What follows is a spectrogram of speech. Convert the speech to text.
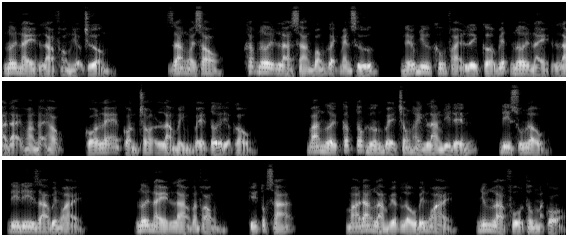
Nơi này là phòng hiệu trưởng. Ra ngoài sau, khắp nơi là sáng bóng gạch men xứ. Nếu như không phải Lê cờ biết nơi này là đại hoang đại học, có lẽ còn cho là mình về tới địa cầu. Ba người cấp tốc hướng về trong hành lang đi đến, đi xuống lầu, đi đi ra bên ngoài. Nơi này là văn phòng, ký túc xá. Mà đang làm việc lầu bên ngoài, nhưng là phổ thông mặt cỏ,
